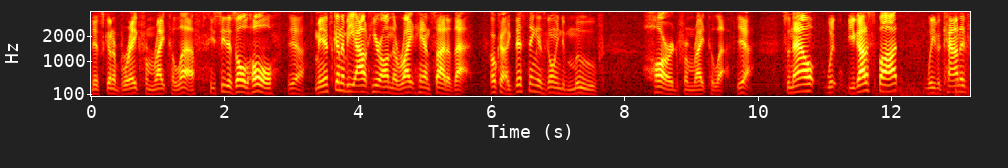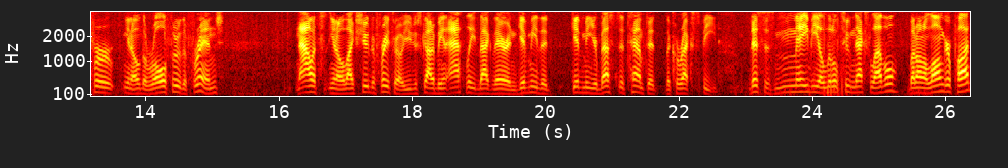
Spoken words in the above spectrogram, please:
that's gonna break from right to left. You see this old hole? Yeah. I mean, it's gonna be out here on the right hand side of that. Okay. Like this thing is going to move hard from right to left. yeah. So now you got a spot. We've accounted for, you know, the roll through the fringe. Now it's, you know, like shooting a free throw. You just got to be an athlete back there and give me the give me your best attempt at the correct speed. This is maybe a little too next level, but on a longer putt,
